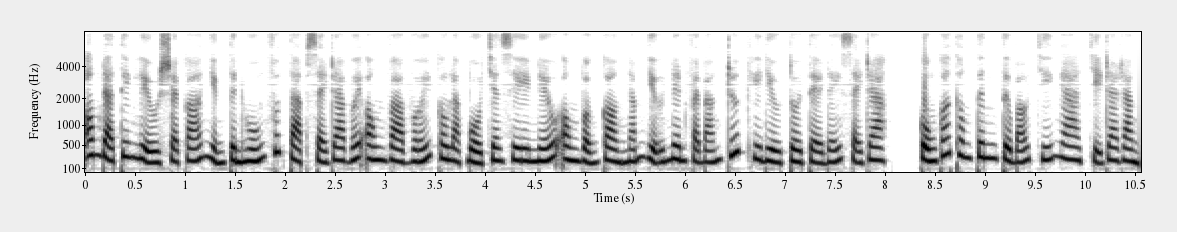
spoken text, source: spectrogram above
Ông đã tiên liệu sẽ có những tình huống phức tạp xảy ra với ông và với câu lạc bộ Chelsea nếu ông vẫn còn nắm giữ nên phải bán trước khi điều tồi tệ đấy xảy ra. Cũng có thông tin từ báo chí Nga chỉ ra rằng,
